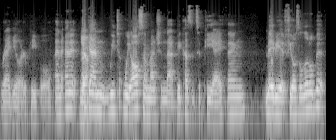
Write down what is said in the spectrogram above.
regular people. And and it, Yeah. again, we t- we also mentioned that because it's a PA thing, maybe it feels a little bit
